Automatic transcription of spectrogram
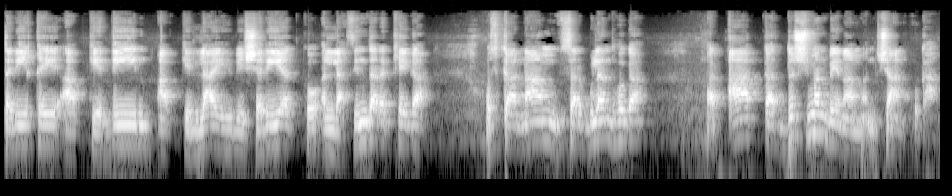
तरीक़े, आपके दीन, आपके लाई हुई शरीयत को अल्लाह ज़िंदा रखेगा। उसका नाम सरबुलंद होगा और आपका दुश्मन बेनाम निशान होगा।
